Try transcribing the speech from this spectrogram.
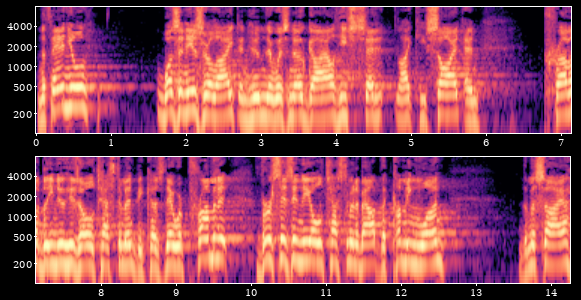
Nathaniel was an Israelite in whom there was no guile. He said it like he saw it and probably knew his Old Testament because there were prominent verses in the Old Testament about the coming one, the Messiah,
